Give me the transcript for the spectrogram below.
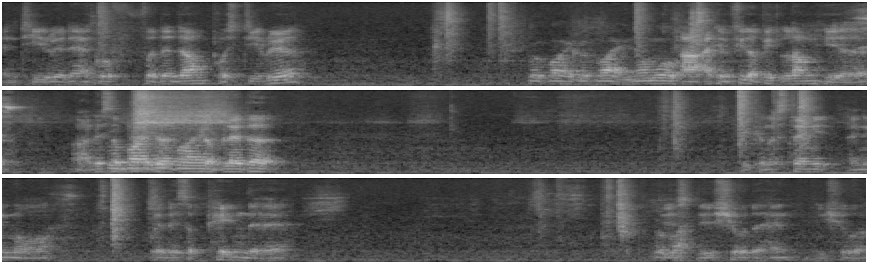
anterior, then I go further down, posterior, Good boy. Good boy. No more. uh, I can feel a big lump here, uh, there's a Goodbye, bladder, the bladder, you cannot stand it anymore, where there's a pain there, do you, do you show the hand, you show uh?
